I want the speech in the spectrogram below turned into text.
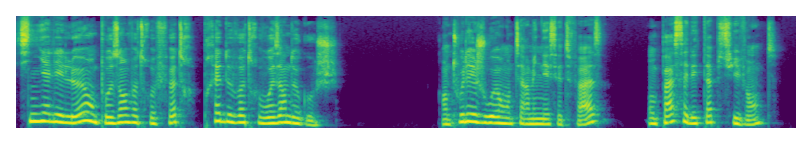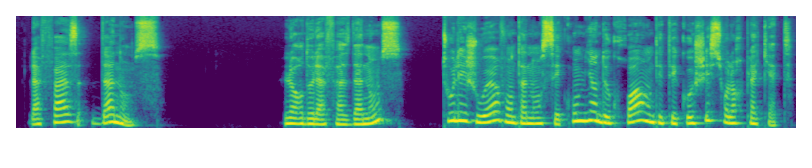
signalez-le en posant votre feutre près de votre voisin de gauche. Quand tous les joueurs ont terminé cette phase, on passe à l'étape suivante, la phase d'annonce. Lors de la phase d'annonce, tous les joueurs vont annoncer combien de croix ont été cochées sur leur plaquette.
